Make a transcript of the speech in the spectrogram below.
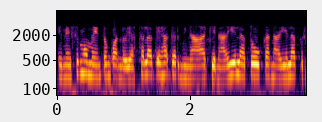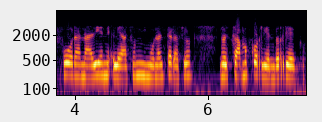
En ese momento, en cuando ya está la teja terminada, que nadie la toca, nadie la perfora, nadie le hace ninguna alteración, no estamos corriendo riesgo.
